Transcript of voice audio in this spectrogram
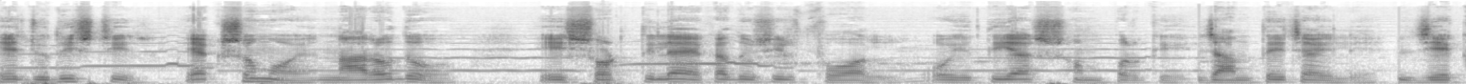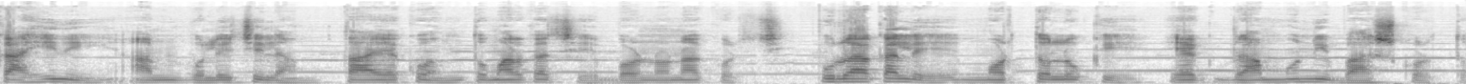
হে যুধিষ্ঠির একসময় নারদও এই শর্তিলা একাদশীর ফল ও ইতিহাস সম্পর্কে জানতে চাইলে যে কাহিনী আমি বলেছিলাম তা এখন তোমার কাছে বর্ণনা করছি। পুরাকালে মর্তলোকে এক ব্রাহ্মণী বাস করত।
